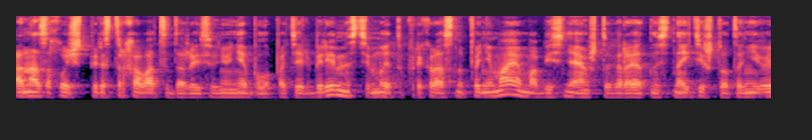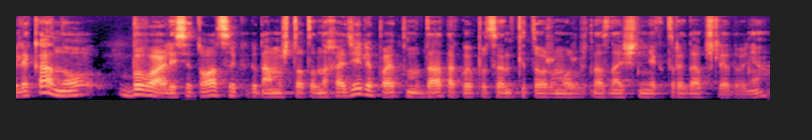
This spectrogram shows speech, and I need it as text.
она захочет перестраховаться, даже если у нее не было потерь беременности. Мы это прекрасно понимаем, объясняем, что вероятность найти что-то невелика, но бывали ситуации, когда мы что-то находили, поэтому да, такой пациентке тоже может быть назначено некоторое да, обследование.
